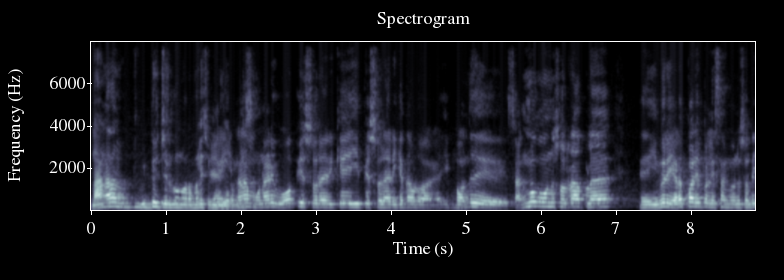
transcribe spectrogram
நாங்க தான் விட்டு விட்டு வச்சிருக்கோங்கிற மாதிரி என்னன்னா சொல்லியிருக்காரு முன்னாடி ஓபிஎஸ் ஒரு அறிக்கை இபிஎஸ் ஒரு அறிக்கை தான் விடுவாங்க. இப்போ வந்து சண்முகம் ஒன்று சொல்றாப்புல இவர் எடப்பாடி பழனிசாமி ஒன்று சொல்ற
